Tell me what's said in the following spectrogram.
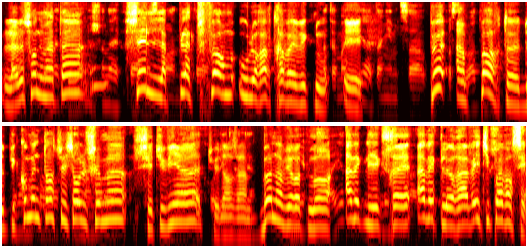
la leçon du matin, c'est la plateforme où le Rav travaille avec nous. Et peu importe depuis combien de temps tu es sur le chemin, si tu viens, tu es dans un bon environnement, avec les extraits, avec le Rav, et tu peux avancer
